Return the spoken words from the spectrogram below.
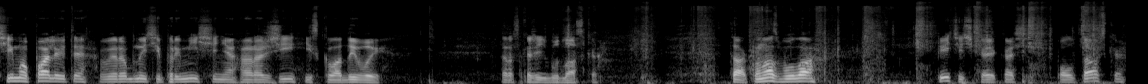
Чим опалюєте виробничі приміщення, гаражі і склади ви? Розкажіть, будь ласка. Так, у нас була печечка якась полтавська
